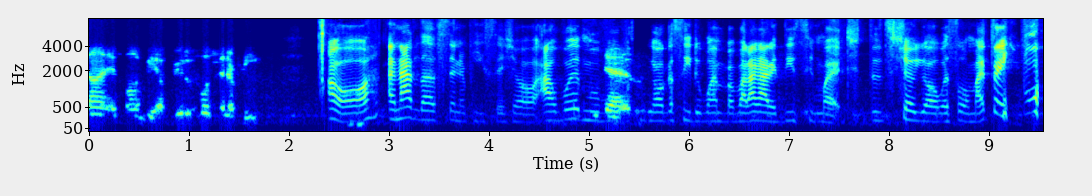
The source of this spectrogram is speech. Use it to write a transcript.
done, it's going to be a beautiful centerpiece. Oh, and I love centerpieces, y'all. I would move yes. over so y'all can see the one, but, but I gotta do too much to show y'all what's on my table.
